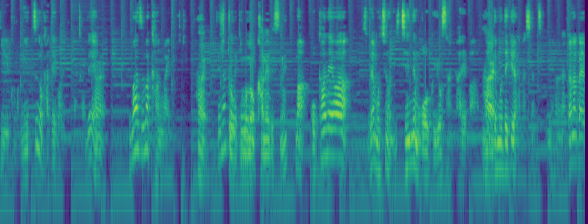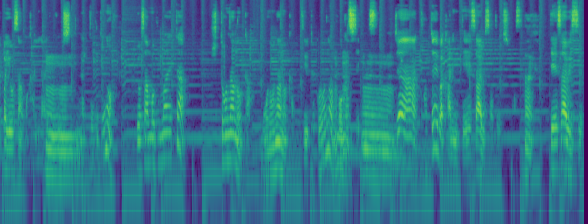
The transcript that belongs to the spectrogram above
ていうこの3つのカテゴリーの中で、はい。まずは考えていくと。はい。てなった人、時に物、金ですね。まあ、お金は、それはもちろん1円でも多く予算があれば、何でもできる話なんですけども、はいなかなかやっぱり予算も限られてるし、うんなった時の予算も踏まえた人なのか、物なのかっていうところのフォーカスしていきます。うんじゃあ、例えば仮にデイサービスだとします。はいデイサービス、うん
